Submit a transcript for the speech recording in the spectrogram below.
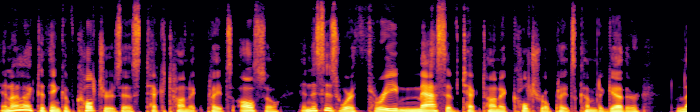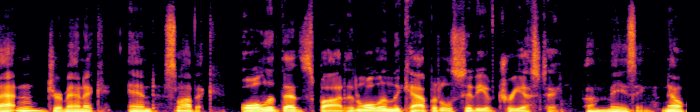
And I like to think of cultures as tectonic plates also. And this is where three massive tectonic cultural plates come together Latin, Germanic, and Slavic. All at that spot and all in the capital city of Trieste. Amazing. Now,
